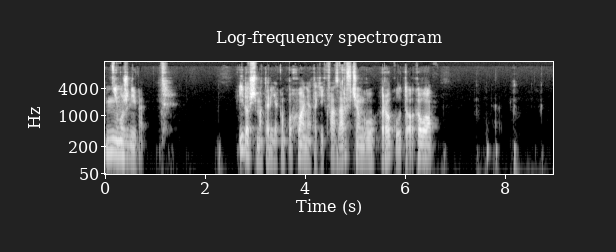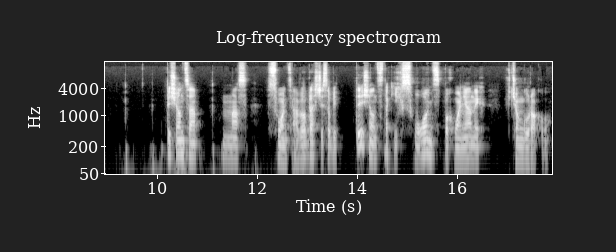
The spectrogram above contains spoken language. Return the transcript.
niemożliwe. Ilość materii, jaką pochłania taki kwazar w ciągu roku, to około tysiąca mas Słońca. Wyobraźcie sobie tysiąc takich słońc pochłanianych w ciągu roku.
